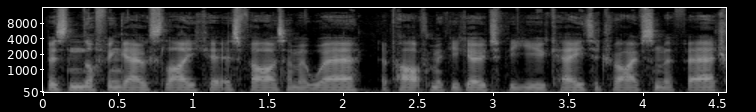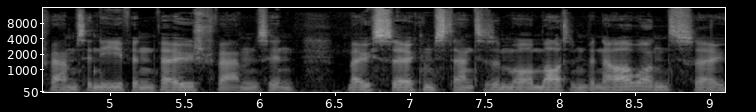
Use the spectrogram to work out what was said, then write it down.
There's nothing else like it, as far as I'm aware, apart from if you go to the UK to drive some of their trams, and even those trams, in most circumstances, are more modern than our ones. So,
